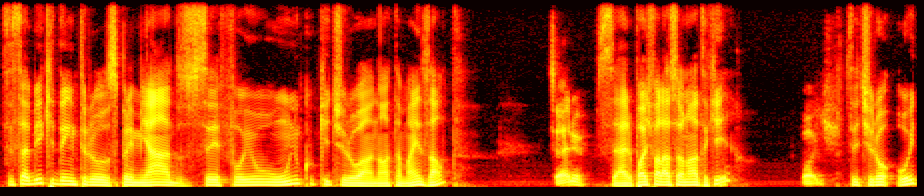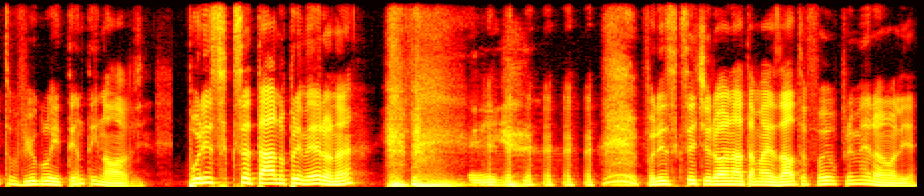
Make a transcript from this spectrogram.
Você sabia que dentre os premiados, você foi o único que tirou a nota mais alta? Sério? Sério, pode falar a sua nota aqui? Pode. Você tirou 8,89. Por isso que você tá no primeiro, né? Sim, Por isso que você tirou a nota mais alta foi o primeirão ali.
